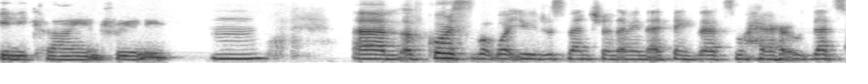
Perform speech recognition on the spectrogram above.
any client really. Mm. Um, of course, what, what you just mentioned, I mean, I think that's where that's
